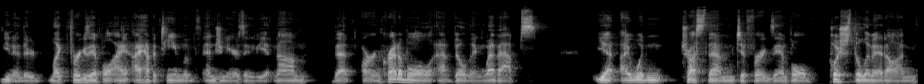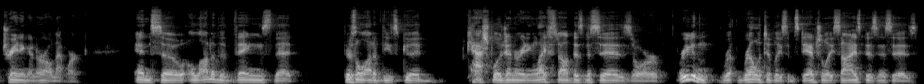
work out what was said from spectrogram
you know, they're like, for example, I, I have a team of engineers in Vietnam that are incredible at building web apps. Yet I wouldn't trust them to, for example, push the limit on training a neural network. And so a lot of the things that there's a lot of these good cash flow generating lifestyle businesses or or even re- relatively substantially sized businesses,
